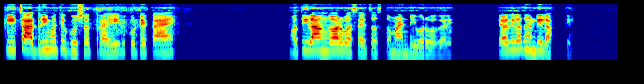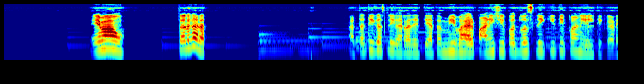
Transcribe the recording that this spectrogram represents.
की चादरीमध्ये घुसत राहील कुठे काय. मग तिला अंगावर बसायचं असतं मांडीवर वगैरे. तेव्हा तिला थंडी लागते. ए माऊ चल घरात. आता ती कसली घरात येते? आता मी बाहेर पाणी शिपत बसली की ती पण येईल तिकडे.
